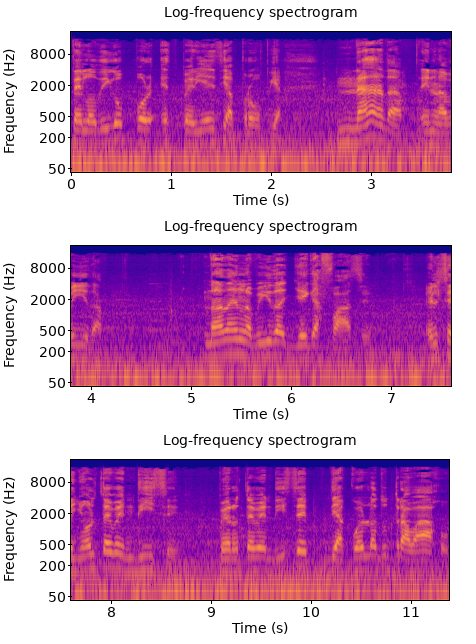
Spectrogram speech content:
te lo digo por experiencia propia. Nada en la vida, nada en la vida llega fácil. El Señor te bendice, pero te bendice de acuerdo a tu trabajo.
